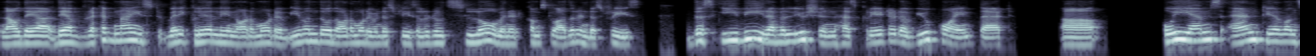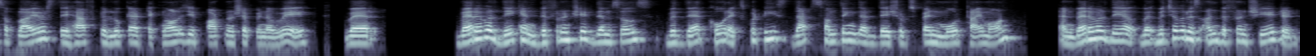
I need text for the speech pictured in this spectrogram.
now they are they have recognized very clearly in automotive even though the automotive industry is a little slow when it comes to other industries this ev revolution has created a viewpoint that uh, oems and tier one suppliers they have to look at technology partnership in a way where wherever they can differentiate themselves with their core expertise that's something that they should spend more time on. And wherever they are whichever is undifferentiated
